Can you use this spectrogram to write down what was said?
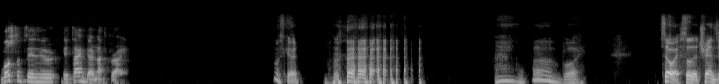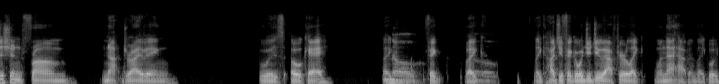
most of the, the time they're not crying. That's good. oh boy. So so the transition from not driving was okay. Like no. Fig like no. like how'd you figure what'd you do after like when that happened? Like what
